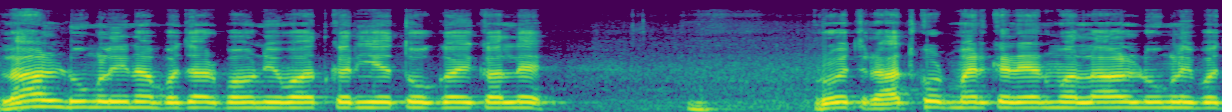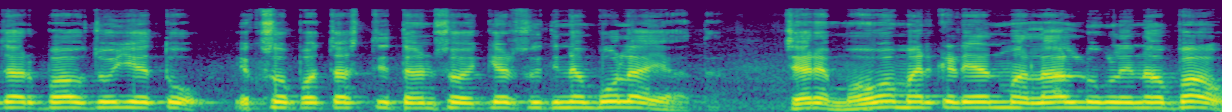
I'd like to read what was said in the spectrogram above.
લાલ ડુંગળીના બજાર ભાવની વાત કરીએ તો ગઈકાલે રોજ રાજકોટ માર્કેટ યાર્ડમાં લાલ ડુંગળી બજાર ભાવ જોઈએ તો એકસો પચાસથી ત્રણસો અગિયાર સુધીના બોલાયા હતા. જ્યારે મહુવા માર્કેટ યાર્ડમાં લાલ ડુંગળીના ભાવ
